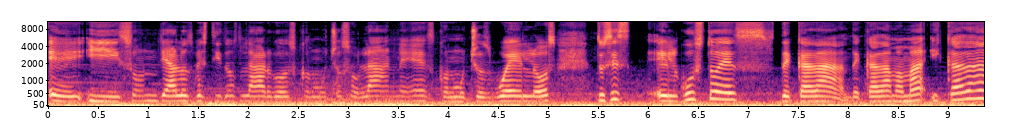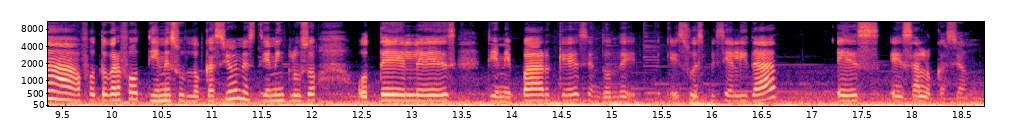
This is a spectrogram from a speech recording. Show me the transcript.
eh, y son ya los vestidos largos con muchos solanes, con muchos vuelos. Entonces el gusto es de cada, de cada mamá y cada fotógrafo tiene sus locaciones, tiene incluso hoteles, tiene parques en donde eh, su especialidad es esa locación.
